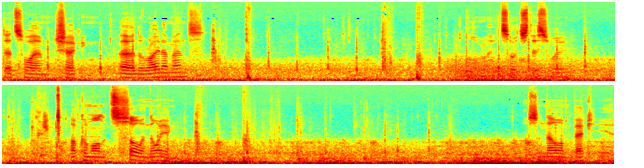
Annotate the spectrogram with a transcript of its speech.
that's why I'm checking. Uh, the right I meant. Alright, so it's this way. Oh come on, it's so annoying. Oh, so now I'm back here.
